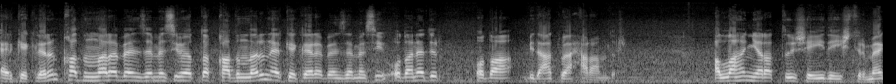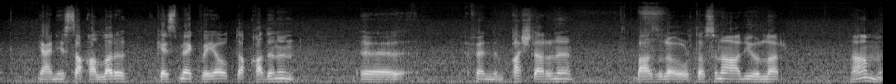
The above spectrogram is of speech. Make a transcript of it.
erkeklerin kadınlara benzemesi veyahut da kadınların erkeklere benzemesi o da nedir? O da bid'at ve haramdır. Allah'ın yarattığı şeyi değiştirmek yani sakalları kesmek veyahut da kadının e, efendim kaşlarını bazıları ortasına alıyorlar. Tamam mı?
